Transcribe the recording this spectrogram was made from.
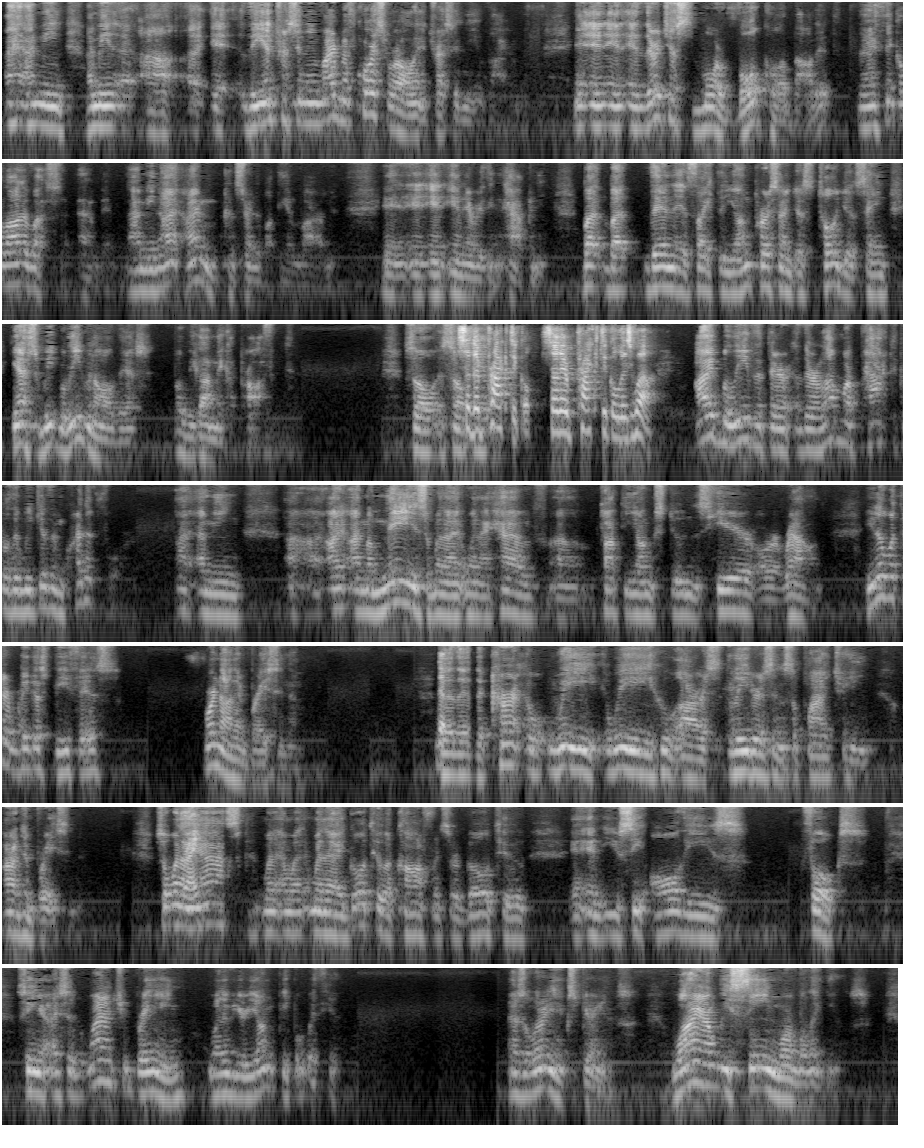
I, I mean, I mean, uh, uh, it, the interest in the environment. Of course, we're all interested in the environment, and, and, and they're just more vocal about it than I think a lot of us have been. I mean, I, I'm concerned about the environment and, and, and everything happening. But but then it's like the young person I just told you saying, yes, we believe in all this, but we got to make a profit. So so so they're practical. So they're practical as well. I believe that they're they're a lot more practical than we give them credit for. I, I mean, uh, I, I'm amazed when I when I have uh, talked to young students here or around. You know what their biggest beef is? We're not embracing them the, the, the current we we who are leaders in supply chain aren't embracing it. So when right. I ask when, when when I go to a conference or go to and you see all these folks, senior, I said, why aren't you bringing one of your young people with you as a learning experience? Why aren't we seeing more millennials?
